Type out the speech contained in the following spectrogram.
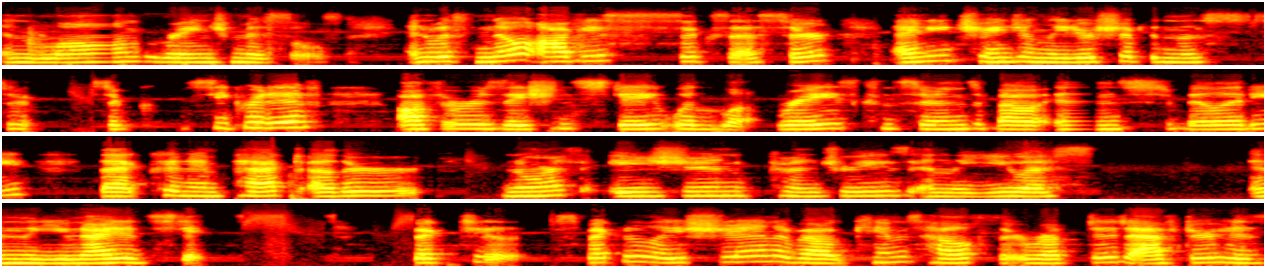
and long range missiles. And with no obvious successor, any change in leadership in the secretive authorization state would raise concerns about instability that could impact other North Asian countries and the US in the United States. Specu- speculation about Kim's health erupted after his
